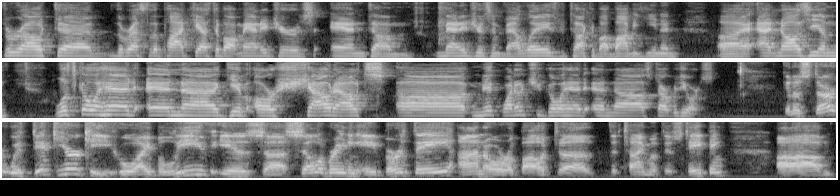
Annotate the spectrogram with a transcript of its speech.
throughout uh, the rest of the podcast about managers and um, managers and valets. We talked about Bobby Heenan uh, ad nauseum. Let's go ahead and uh, give our shout outs. Uh, Mick, why don't you go ahead and uh, start with yours? Going to start with Dick Yerke, who I believe is uh, celebrating a birthday on or about uh, the time of this taping. Um,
